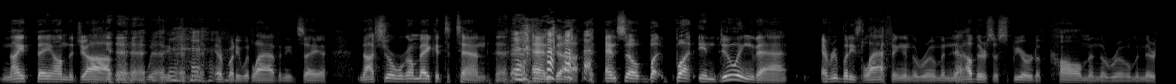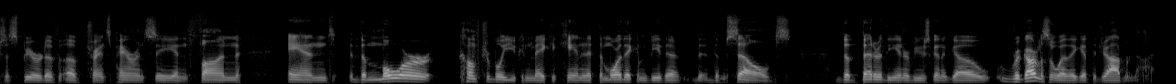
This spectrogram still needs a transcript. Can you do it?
ninth day on the job." With- everybody would laugh, and he'd say, "Not sure we're going to make it to 10. and uh, and so, but but in doing that, everybody's laughing in the room, and now there's a spirit of calm in the room, and there's a spirit of, of transparency and fun, and the more comfortable you can make a candidate, the more they can be the, the, themselves, the better the interview is going to go, regardless of whether they get the job or not.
